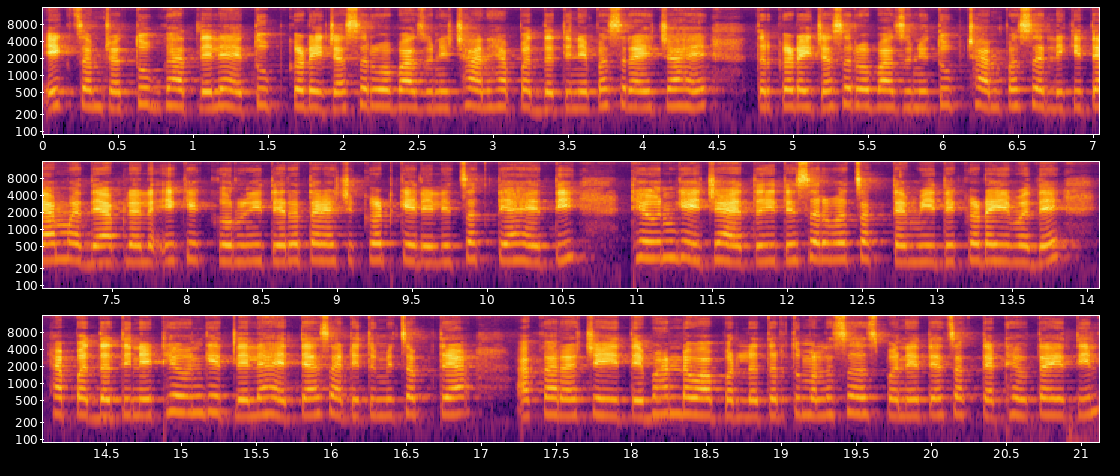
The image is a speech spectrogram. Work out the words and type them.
एक चमचा तूप घातलेले आहे. तूप कढईच्या सर्व बाजूनी छान ह्या पद्धतीने पसरायचे आहे. तर कढईच्या सर्व बाजूनी तूप छान पसरली की त्यामध्ये आपल्याला एक एक करून इथे रताळ्याची कट केलेली चकते आहे ती ठेवून घ्यायची आहे. तर इथे सर्व चकत्या मी इथे कढईमध्ये ह्या पद्धतीने ठेवून घेतलेले आहेत. त्यासाठी तुम्ही चपट्या आकाराचे इथे भांडं वापरलं तर तुम्हाला सहजपणे त्या चकत्या ठेवता येतील.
